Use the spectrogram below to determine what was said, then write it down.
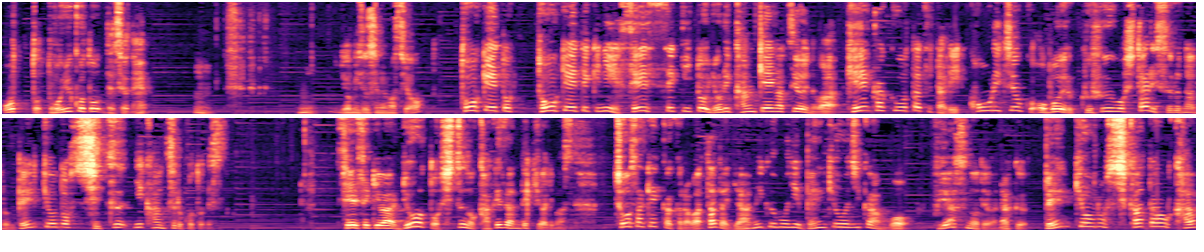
おっと、どういうことですよね。うん。うん、読み進めますよ。統計と、統計的に成績とより関係が強いのは、計画を立てたり、効率よく覚える工夫をしたりするなど、勉強の質に関することです。成績は量と質の掛け算で決まります。調査結果からは、ただ闇雲に勉強時間を増やすのではなく、勉強の仕方を考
